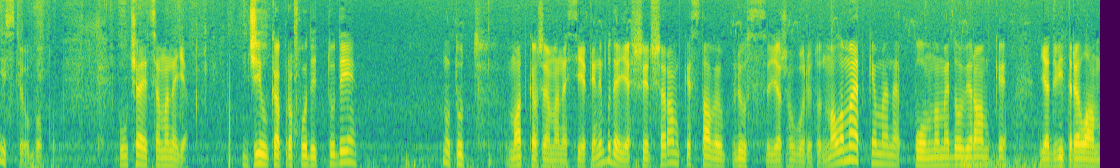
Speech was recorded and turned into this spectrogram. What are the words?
і з цього боку. Получається, в мене як? Бджілка проходить туди. Ну тут матка вже в мене сіяти не буде, я ширше рамки ставив, плюс, я ж говорю, тут малометки в мене, повномедові рамки. Я 2-3 лам...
